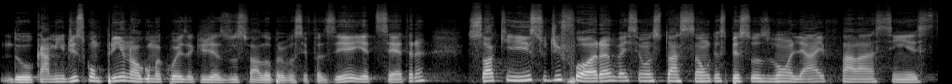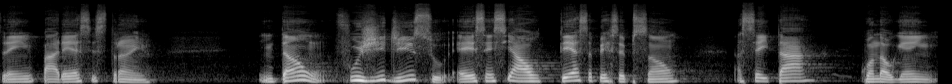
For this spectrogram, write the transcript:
do caminho, descumprindo alguma coisa que Jesus falou para você fazer e etc. Só que isso de fora vai ser uma situação que as pessoas vão olhar e falar assim, esse trem parece estranho. Então, fugir disso é essencial, ter essa percepção, aceitar quando alguém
